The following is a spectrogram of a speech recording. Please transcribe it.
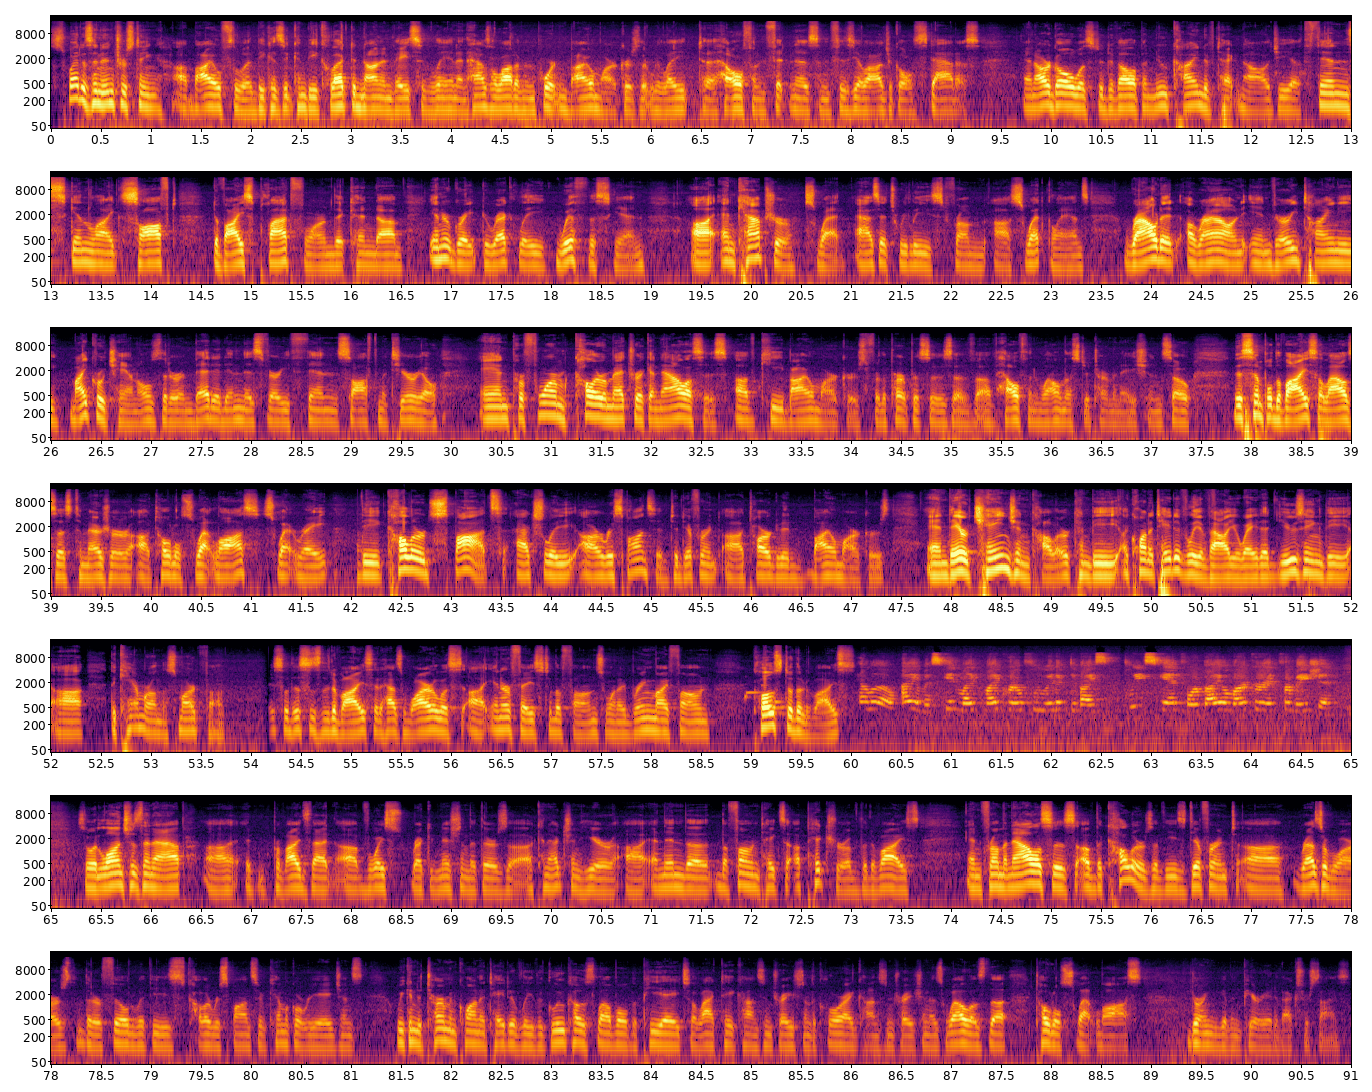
Sweat is an interesting uh, biofluid because it can be collected non-invasively and it has a lot of important biomarkers that relate to health and fitness and physiological status. And our goal was to develop a new kind of technology, a thin, skin-like, soft device platform that can um, integrate directly with the skin uh, and capture sweat as it's released from uh, sweat glands, route it around in very tiny microchannels that are embedded in this very thin, soft material, and perform colorimetric analysis of key biomarkers for the purposes of, of health and wellness determination. So this simple device allows us to measure uh, total sweat loss, sweat rate. The colored spots actually are responsive to different uh, targeted biomarkers, and their change in color can be uh, quantitatively evaluated using the, uh, the camera on the smartphone. So this is the device. It has wireless uh, interface to the phone. So when I bring my phone close to the device. Hello, I am a skin-like microfluidic device. Please scan for biomarker information. So it launches an app. Uh, it provides that uh, voice recognition that there's a connection here, uh, and then the, the phone takes a picture of the device. And from analysis of the colors of these different uh, reservoirs that are filled with these color responsive chemical reagents, we can determine quantitatively the glucose level, the pH, the lactate concentration, the chloride concentration, as well as the total sweat loss during a given period of exercise.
